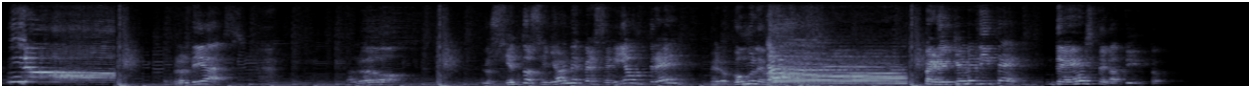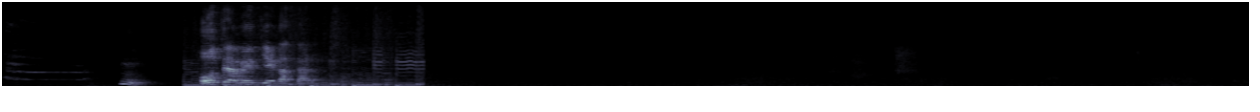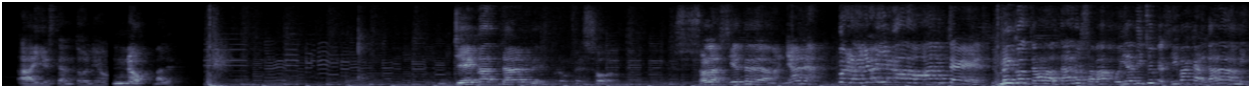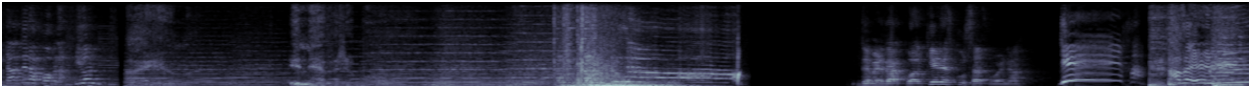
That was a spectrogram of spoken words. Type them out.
¡No! Buenos días. Hasta luego. Lo siento, señor, me perseguía un tren. ¿Pero cómo le va? ¿Pero y qué me dice de este gatito? Hmm. Otra vez llega tarde. Ahí este Antonio. No. Vale. Llega tarde, profesor. Son las 7 de la mañana. ¡Pero yo he llegado antes! Me he encontrado a Thanos abajo y ha dicho que se iba a cargar a la mitad de la población. I am inevitable. De verdad, cualquier excusa es buena. ¡A ver!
